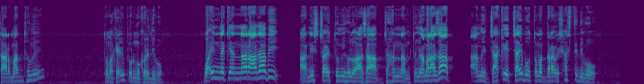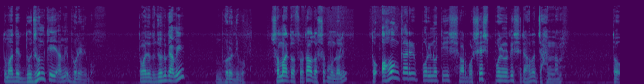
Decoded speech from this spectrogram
তার মাধ্যমে তোমাকে আমি পূর্ণ করে দিব। ওয়াইন নাকি আন্নার আজাবি আর নিশ্চয় তুমি হলো আজাব জাহান্নাম, তুমি আমার আজাব আমি যাকে চাইব, তোমার দ্বারা আমি শাস্তি দিব। তোমাদের দুজনকেই আমি ভরে নিব। তোমাদের দুজনকে আমি ভরে দিব। সম্মানিত শ্রোতা ও দর্শক মণ্ডলী, তো অহংকারের পরিণতি, সর্বশেষ পরিণতি সেটা হলো জাহান্নাম। তো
